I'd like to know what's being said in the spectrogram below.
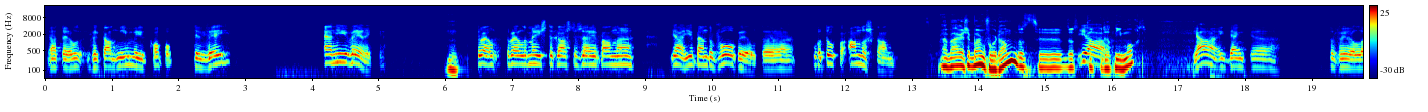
ja Theo, je kan niet met je kop op tv en hier werken. Hm. Terwijl, terwijl de meeste gasten zeiden van, eh, ja, je bent een voorbeeld, eh, hoe het ook anders kan. Maar waren ze bang voor dan? Dat, eh, dat, Ja. dat je dat niet mocht? Ja, ik denk te veel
